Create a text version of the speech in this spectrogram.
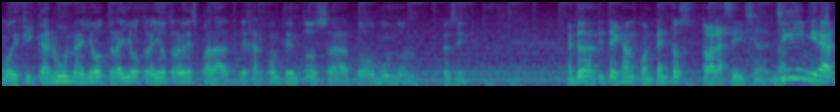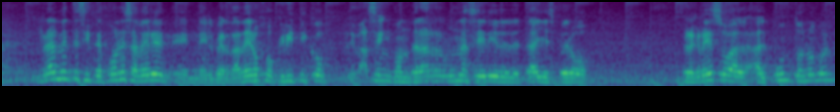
modifican una y otra y otra y otra vez para dejar contentos a todo el mundo, ¿no? Pues sí. Entonces a ti te dejaron contentos todas las ediciones, ¿no? Sí, mira, realmente si te pones a ver en, en el verdadero ojo crítico, le vas a encontrar una serie de detalles, pero regreso al, al punto, ¿no? Bueno,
